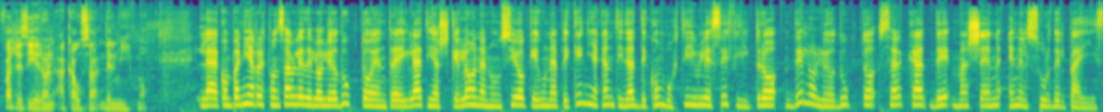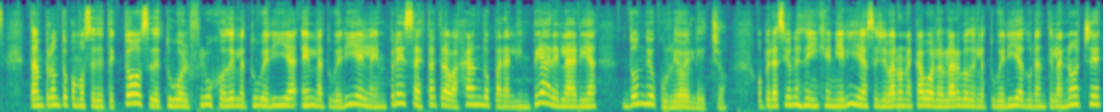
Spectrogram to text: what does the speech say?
fallecieron a causa del mismo. La compañía responsable del oleoducto entre Eilat y Ashkelon anunció que una pequeña cantidad de combustible se filtró del oleoducto cerca de Mashen en el sur del país. Tan pronto como se detectó, se detuvo el flujo de la tubería en la tubería y la empresa está trabajando para limpiar el área donde ocurrió el hecho. Operaciones de ingeniería se llevaron a cabo a lo largo de la tubería durante la noche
